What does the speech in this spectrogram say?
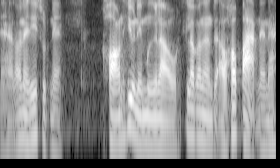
นะฮะแล้วในที่สุดเนี่ยของที่อยู่ในมือเราที่เรากำลังจะเอาเข้าปากเนี่ยนะ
